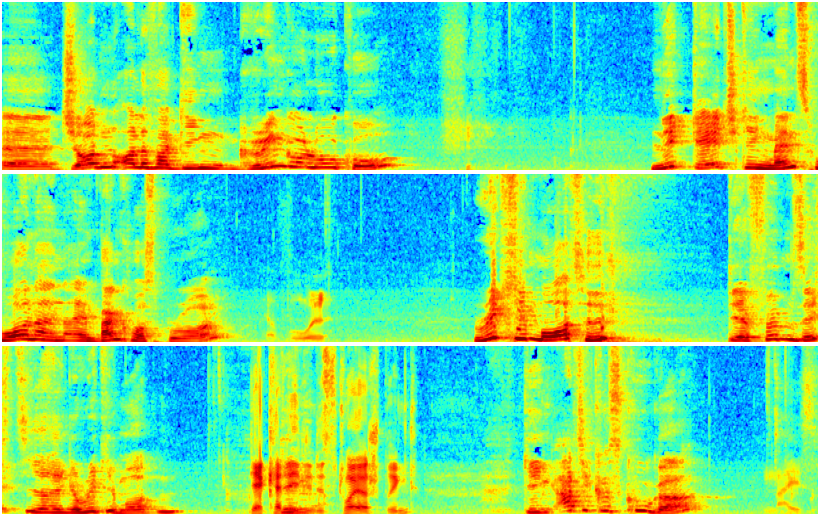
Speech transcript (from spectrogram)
äh, Jordan Oliver gegen Gringo Loco, Nick Gage gegen Mance Warner in einem Bankhaus Brawl, Jawohl. Ricky Morton, der 65-jährige Ricky Morton, Der Canadian Gegen- Destroyer springt. gegen Atticus Cougar, Nice.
